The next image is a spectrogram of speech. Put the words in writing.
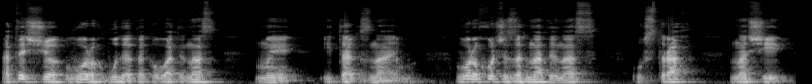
А те, що ворог буде атакувати нас, ми і так знаємо. Ворог хоче загнати нас у страх, наші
